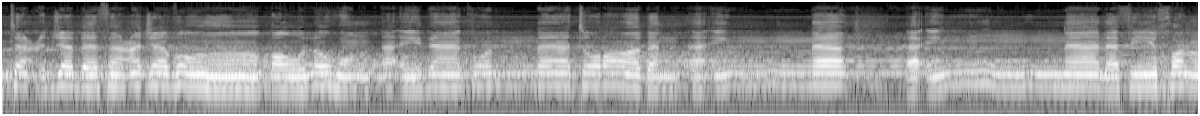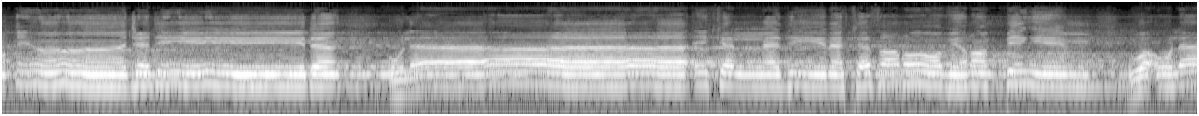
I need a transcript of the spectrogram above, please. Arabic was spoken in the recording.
تعجب فعجب قولهم أإذا كنا ترابا أإنا أإنا لفي خلق جديد. أولئك الذين كفروا بربهم وأولئك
